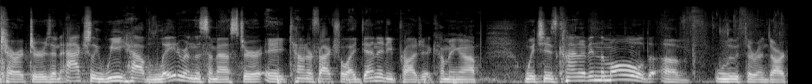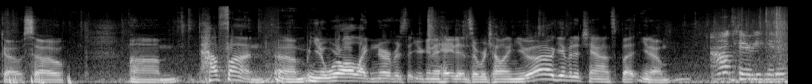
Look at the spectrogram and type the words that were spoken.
characters. And actually, we have later in the semester a counterfactual identity project coming up, which is kind of in the mold of Luther and Darko. So um, have fun. Um, you know, we're all like nervous that you're going to hate it, and so we're telling you, oh, give it a chance. But you know, I don't care if you hate it.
